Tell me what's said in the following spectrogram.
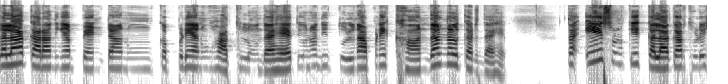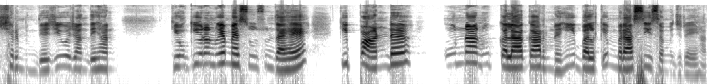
ਕਲਾਕਾਰਾਂ ਦੀਆਂ ਪੈਂਟਾਂ ਨੂੰ, ਕੱਪੜਿਆਂ ਨੂੰ ਹੱਥ ਲਾਉਂਦਾ ਹੈ ਤੇ ਉਹਨਾਂ ਦੀ ਤੁਲਨਾ ਆਪਣੇ ਖਾਨਦਾਨ ਨਾਲ ਕਰਦਾ ਹੈ। ਤਾਂ ਇਹ ਸੁਣ ਕੇ ਕਲਾਕਾਰ ਥੋੜੇ ਸ਼ਰਮਿੰਦੇ ਜਿਹੇ ਹੋ ਜਾਂਦੇ ਹਨ, ਕਿਉਂਕਿ ਉਹਨਾਂ ਨੂੰ ਇਹ ਮਹਿਸੂਸ ਹੁੰਦਾ ਹੈ ਕਿ ਭੰਡ ਉਹਨਾਂ ਨੂੰ ਕਲਾਕਾਰ ਨਹੀਂ, ਬਲਕਿ ਮਰਾਸੀ ਸਮਝ ਰਹੇ ਹਨ।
